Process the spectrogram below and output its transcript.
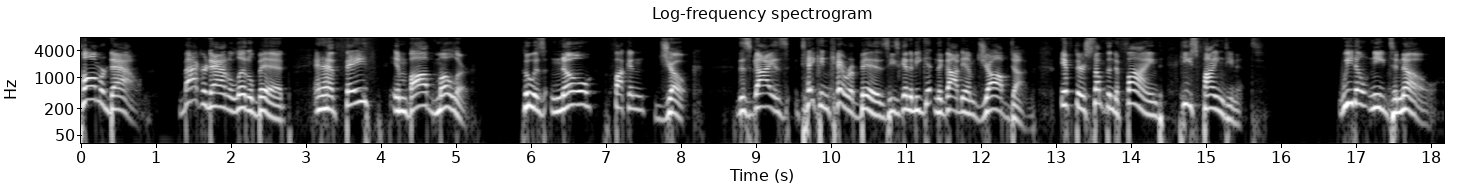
calm her down, back her down a little bit, and have faith in Bob Mueller, who is no fucking joke. This guy is taking care of biz. He's going to be getting the goddamn job done. If there's something to find, he's finding it. We don't need to know.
